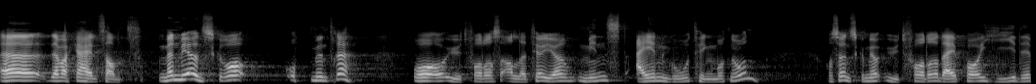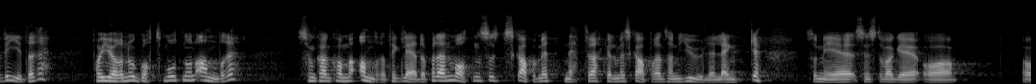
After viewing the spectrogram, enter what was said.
eh, det var ikke helt sant. Men vi ønsker å oppmuntre og utfordre oss alle til å gjøre minst én god ting mot noen. Og så ønsker vi å utfordre deg på å gi det videre, på å gjøre noe godt mot noen andre. Som kan komme andre til glede. På den måten så skaper vi et nettverk eller vi skaper en sånn julelenke som vi syns det var gøy å, å,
